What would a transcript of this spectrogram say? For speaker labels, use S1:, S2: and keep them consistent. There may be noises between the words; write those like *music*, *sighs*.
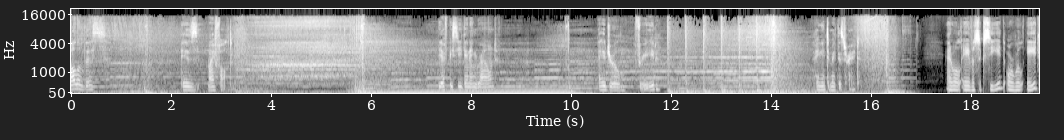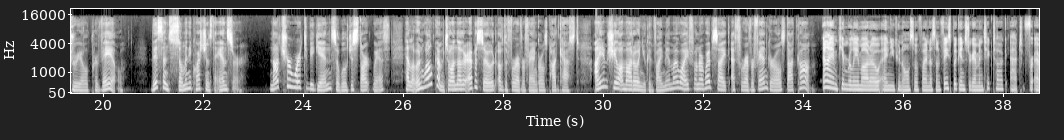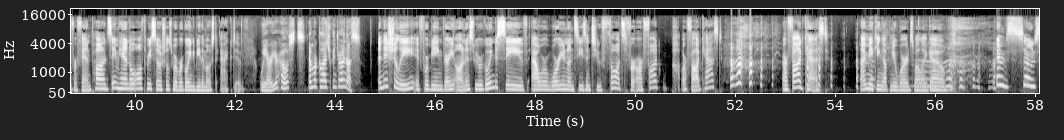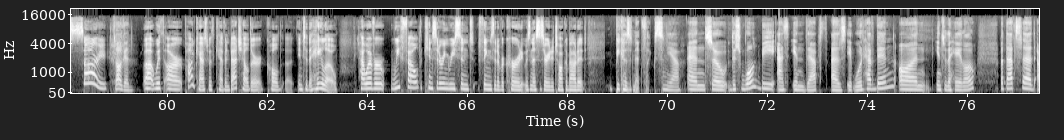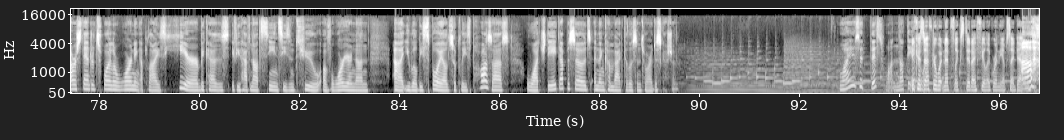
S1: All of this is my fault. The FBC gaining ground. Adriel freed. I need to make this right.
S2: And will Ava succeed or will Adriel prevail? This and so many questions to answer. Not sure where to begin, so we'll just start with hello and welcome to another episode of the Forever Fangirls podcast. I am Sheila Amato, and you can find me and my wife on our website at foreverfangirls.com.
S3: And I am Kimberly Amato, and you can also find us on Facebook, Instagram, and TikTok at Forever Fan Pod. Same handle, all three socials where we're going to be the most active.
S2: We are your hosts, and we're glad you can join us.
S3: Initially, if we're being very honest, we were going to save our Warrior Nun season two thoughts for our fod our fodcast. *laughs* our podcast. I'm making up new words while I go. *laughs* I'm so sorry.
S2: It's all good.
S3: Uh, with our podcast with Kevin Bacheldor called uh, Into the Halo. However, we felt, considering recent things that have occurred, it was necessary to talk about it because of Netflix.
S2: Yeah. And so this won't be as in depth as it would have been on Into the Halo. But that said, our standard spoiler warning applies here because if you have not seen season two of Warrior Nun, uh, you will be spoiled. So please pause us, watch the eight episodes, and then come back to listen to our discussion. Why is it this one, not the
S3: Because
S2: other one?
S3: after what Netflix did, I feel like we're in the upside down. *laughs*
